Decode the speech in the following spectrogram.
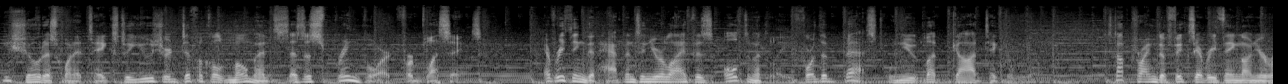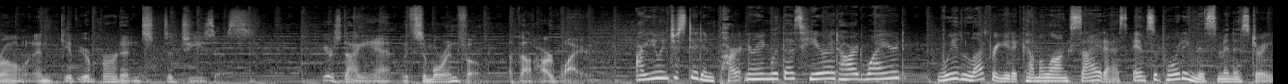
he showed us what it takes to use your difficult moments as a springboard for blessings. Everything that happens in your life is ultimately for the best when you let God take the wheel. Stop trying to fix everything on your own and give your burdens to Jesus. Here's Diane with some more info about Hardwired. Are you interested in partnering with us here at Hardwired? We'd love for you to come alongside us in supporting this ministry.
